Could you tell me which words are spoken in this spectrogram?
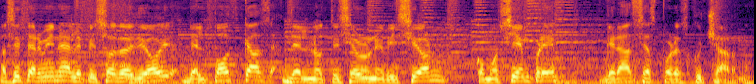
Así termina el episodio de hoy del podcast del Noticiero Univisión. Como siempre, gracias por escucharnos.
